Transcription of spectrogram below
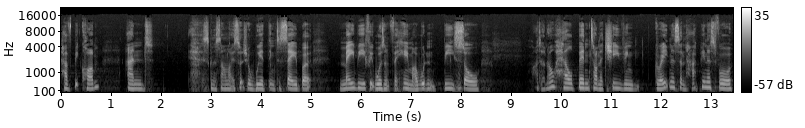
have become. And it's going to sound like such a weird thing to say, but maybe if it wasn't for him, I wouldn't be so, I don't know, hell bent on achieving greatness and happiness for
